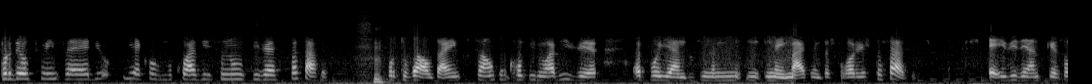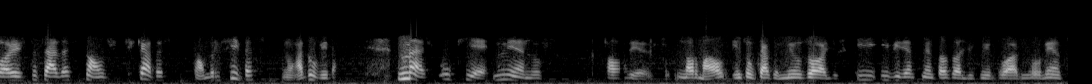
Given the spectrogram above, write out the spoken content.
perdeu-se o império e é como quase isso não tivesse passado. Portugal dá a impressão que continua a viver apoiando-se na, na imagem das glórias passadas. É evidente que as glórias passadas são justificadas, são merecidas, não há dúvida. Mas o que é menos, talvez, normal, em todo caso, meus olhos e, evidentemente, aos olhos do Eduardo Lourenço,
